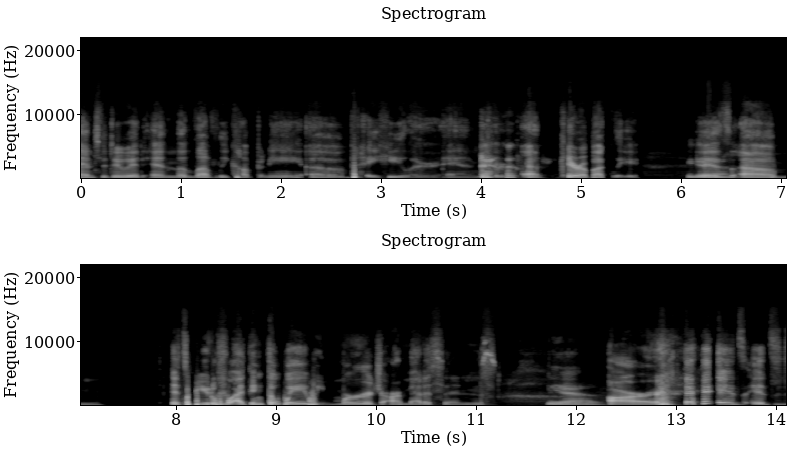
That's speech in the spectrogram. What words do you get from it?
and to do it in the lovely company of hey healer and Kara buckley yeah. is um it's beautiful. I think the way we merge our medicines yeah. are. It's it's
